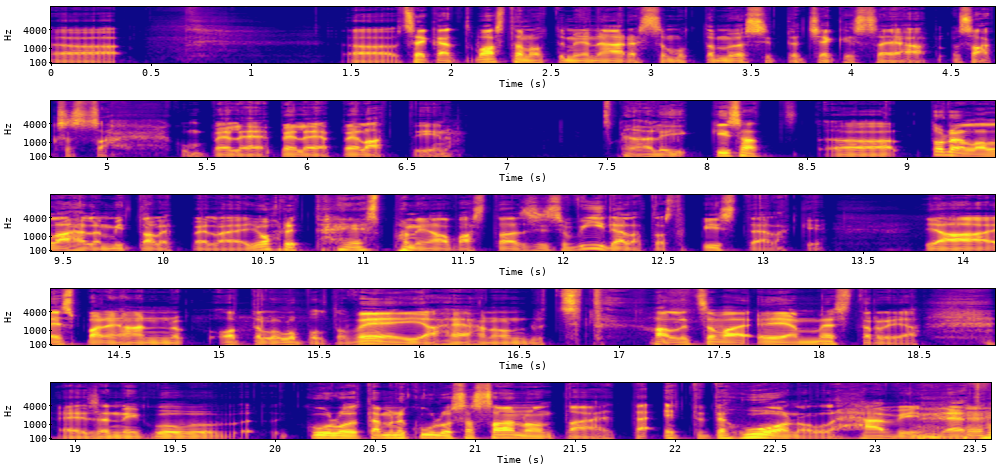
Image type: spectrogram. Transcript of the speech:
öö, sekä vastaanottimien ääressä, mutta myös sitten Tsekissä ja Saksassa, kun pelejä, pelejä pelattiin. Eli kisat äh, todella lähellä mitalipelejä. Johditte Espanjaa vastaan siis jo 15 pisteelläkin. Ja Espanjahan ottelu lopulta vei ja hehän on nyt sitten hallitseva EM-mestari. Ja ei se niinku, kuulu, tämmöinen kuuluisa sanonta, että ette te huonolle hävinneet,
